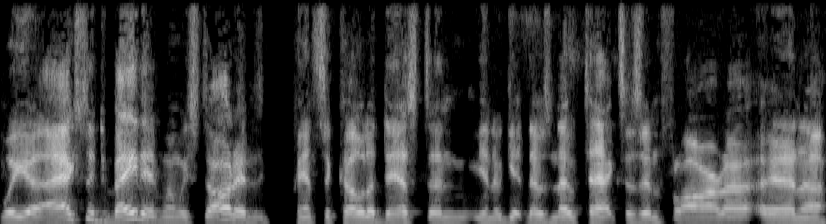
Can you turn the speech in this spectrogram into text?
we uh, actually debated when we started Pensacola, Destin. You know, get those no taxes in Florida and uh,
